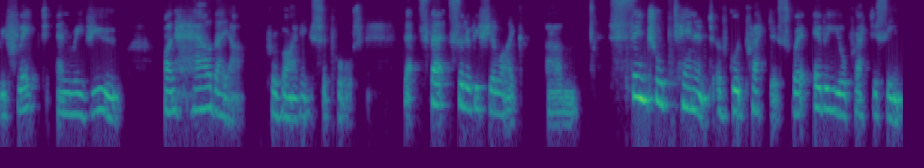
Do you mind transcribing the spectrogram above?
reflect and review on how they are providing support. That's that sort of, if you like, um, central tenet of good practice, wherever you're practicing,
